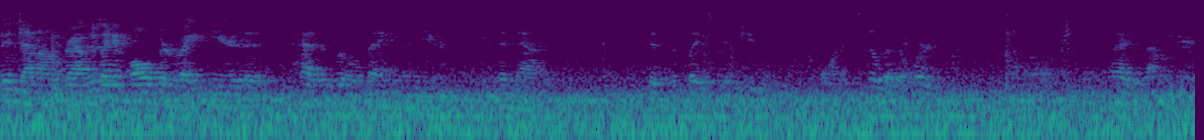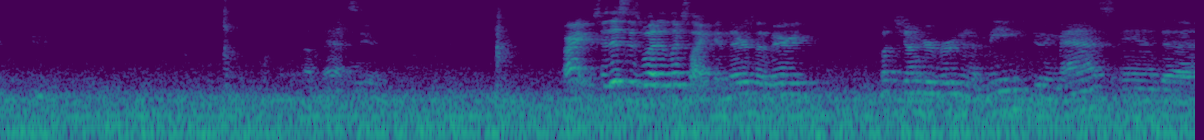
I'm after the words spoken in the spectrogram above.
bend down on the ground. There's like an altar right here that has this little thing, and then you bend down and kiss the place where Jesus was born. It still doesn't work. That is not a mess here. All right, so this is what it looks like, and there's a very much younger version of me doing mass, and uh,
